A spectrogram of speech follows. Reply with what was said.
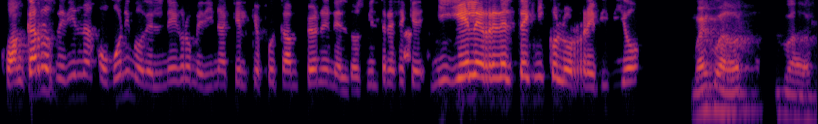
Juan Carlos Medina, homónimo del Negro Medina, aquel que fue campeón en el 2013, que Miguel Herrera, el técnico, lo revivió. Buen jugador, buen jugador.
